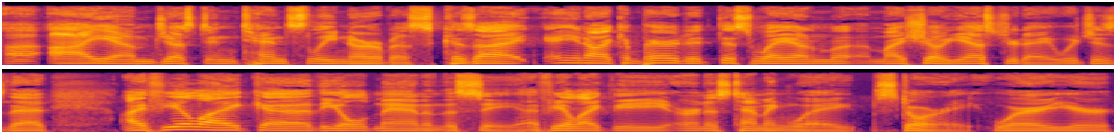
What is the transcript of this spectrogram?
uh, I am just intensely nervous because I you know I compared it this way on my, show yesterday, which is that I feel like uh, the old man in the sea. I feel like the Ernest Hemingway story where you're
